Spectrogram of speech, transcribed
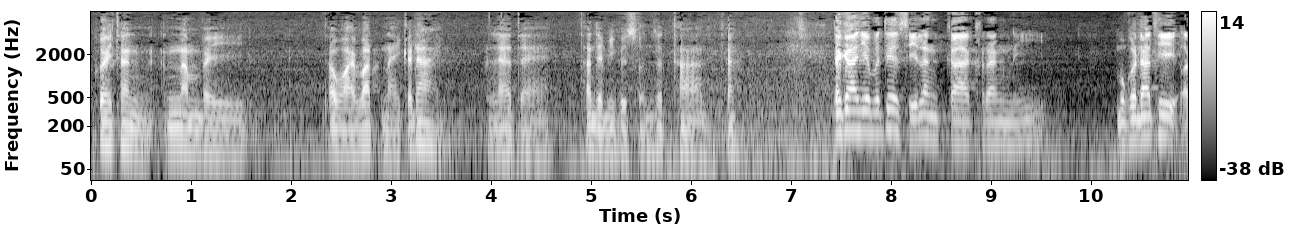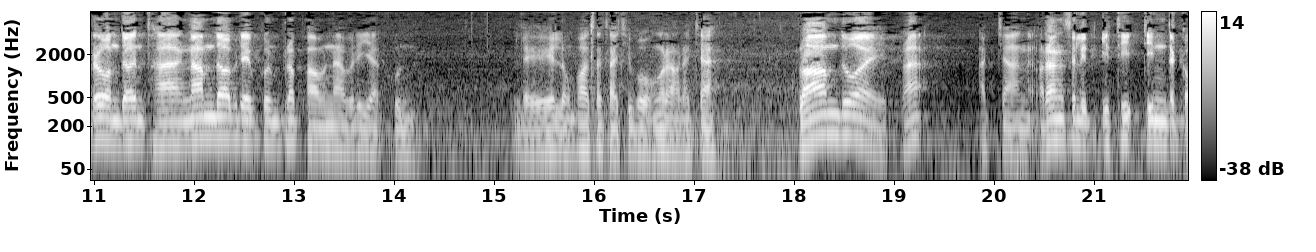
เพื่อให้ท่านนำไปถวายวัดไหนก็ได้ แล้วแต่ท่านจะมีกุศลศรัทธานะจ๊ะแต่การเยือนประเทศศรีลังกาครั้งนี้บุคคลที่ร่วมเดินทางนำโดยพระเดชคุณพระภาวนาวริยคุณ หรือหลวงพ่อทัตตาชิโบของเรานะจ๊ะ พร้อมด้วยพระอาจารย์รังสลิดอิทธิจินตโก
